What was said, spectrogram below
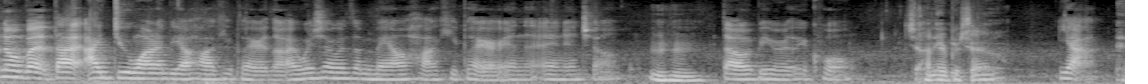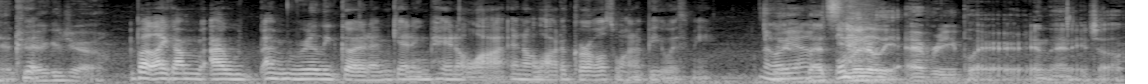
no, but that I do want to be a hockey player though. I wish I was a male hockey player in the NHL. hmm That would be really cool. 100%. Gaudreau, Yeah, Andrea Gaudreau. but like I'm I would, I'm really good. I'm getting paid a lot, and a lot of girls want to be with me. Oh yeah, That's Yeah. literally every player in the NHL.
